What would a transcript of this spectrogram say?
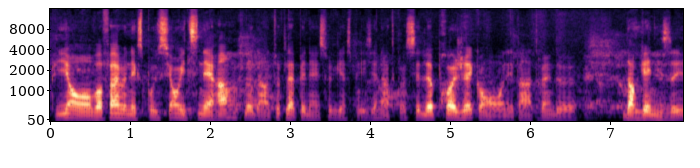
Puis on va faire une exposition itinérante dans toute la péninsule gaspésienne. En tout cas, c'est le projet qu'on est en train d'organiser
